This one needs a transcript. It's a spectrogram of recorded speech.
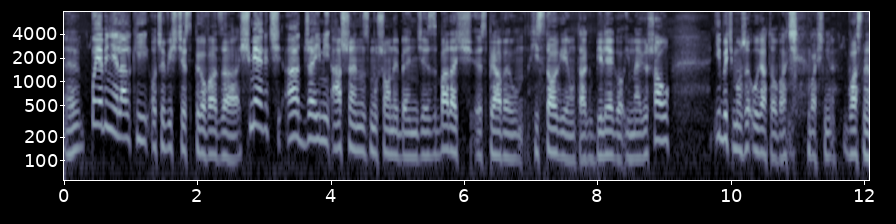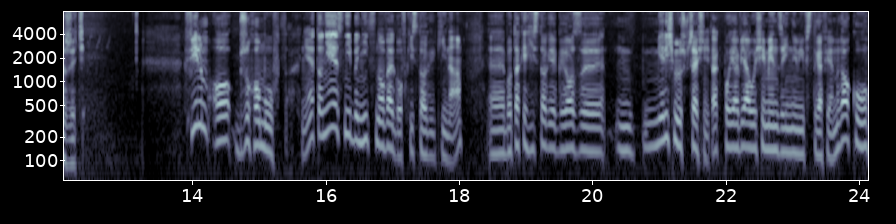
E, Pojawienie lalki oczywiście sprowadza śmierć, a Jamie Ashen zmuszony będzie zbadać e, sprawę, historię tak Billiego i Mary Shaw i być może uratować właśnie własne życie. Film o brzuchomówcach. Nie? To nie jest niby nic nowego w historii kina, e, bo takie historie grozy mieliśmy już wcześniej. Tak? Pojawiały się m.in. w Strefie Mroku,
